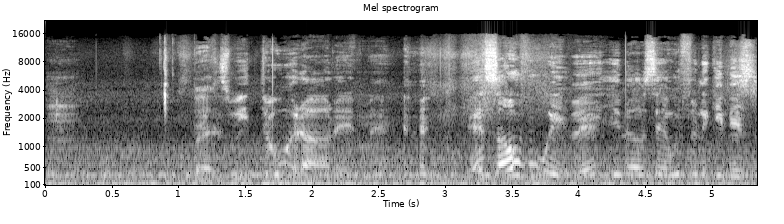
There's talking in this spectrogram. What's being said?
Mm. But Because we through it all that, man. That's over with, man. You know what I'm saying? We finna get this.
